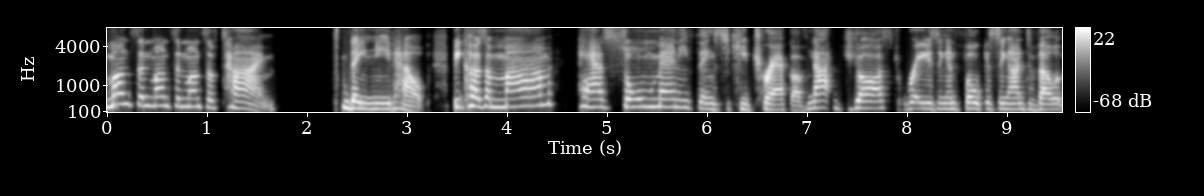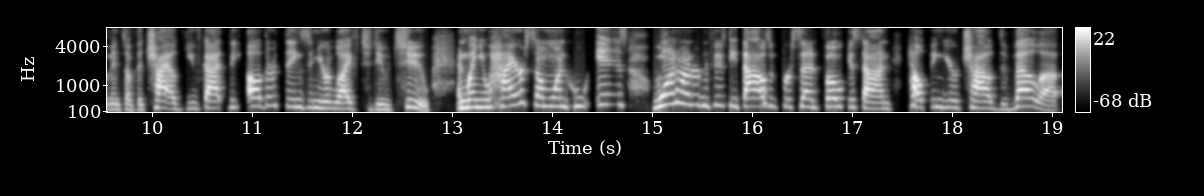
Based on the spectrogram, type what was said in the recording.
months and months and months of time. They need help because a mom has so many things to keep track of, not just raising and focusing on development of the child. You've got the other things in your life to do too. And when you hire someone who is 150,000% focused on helping your child develop,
